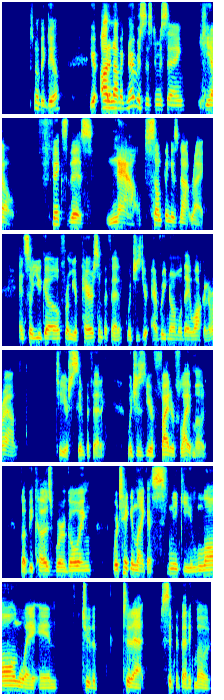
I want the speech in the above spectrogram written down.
It's no big deal. Your autonomic nervous system is saying, yo, fix this now. Something is not right. And so you go from your parasympathetic, which is your every normal day walking around, to your sympathetic, which is your fight or flight mode. But because we're going, we're taking like a sneaky long way in to the to that sympathetic mode.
